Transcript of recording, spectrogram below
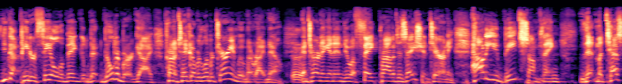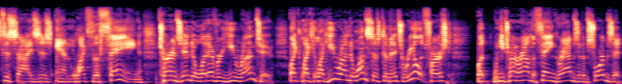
you've got Peter Thiel, the big Bilderberg guy, trying to take over the libertarian movement right now mm. and turning it into a fake privatization tyranny. How do you beat something that metastasizes and like the thing turns into whatever you run to. Like like like you run to one system and it's real at first, but when you turn around, the thing grabs it, absorbs it,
